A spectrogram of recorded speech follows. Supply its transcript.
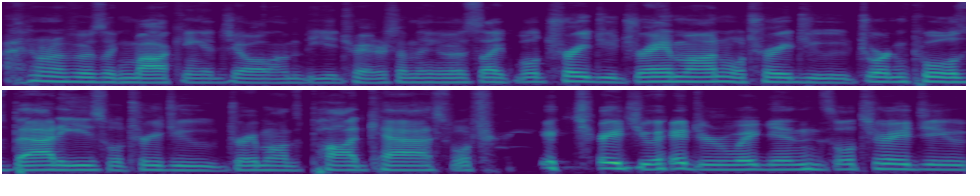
I don't know if it was like mocking a Joel Embiid trade or something. It was like, we'll trade you Draymond, we'll trade you Jordan Poole's baddies, we'll trade you Draymond's podcast, we'll tra- trade you Andrew Wiggins, we'll trade you,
